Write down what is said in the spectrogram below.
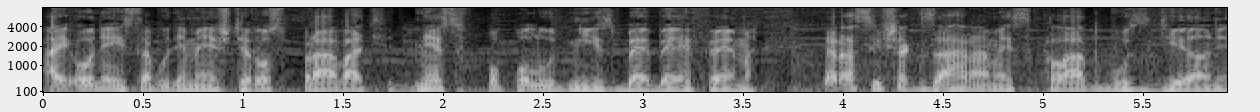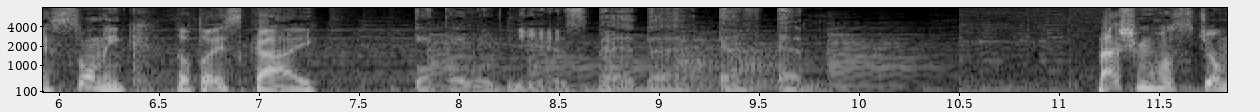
Aj o nej sa budeme ešte rozprávať dnes v popoludní z BBFM. Teraz si však zahráme skladbu z dielne Sonic, toto je Sky. Popoludnie z BBFM. Našim hostom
